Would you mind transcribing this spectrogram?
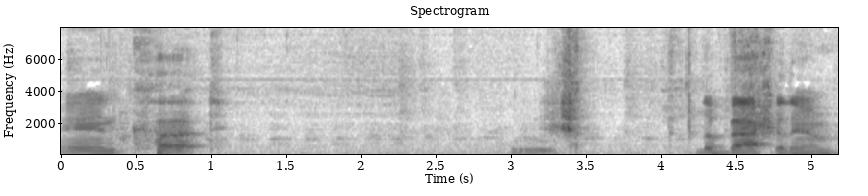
and cut the back of them.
